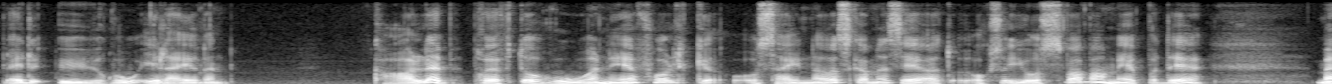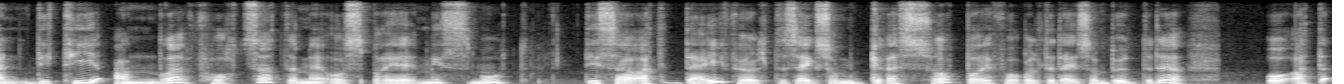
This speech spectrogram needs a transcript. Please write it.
ble det uro i leiren. Caleb prøvde å roe ned folket, og seinere skal vi se at også Josva var med på det. Men de ti andre fortsatte med å spre mismot. De sa at de følte seg som gresshopper i forhold til de som bodde der, og at det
